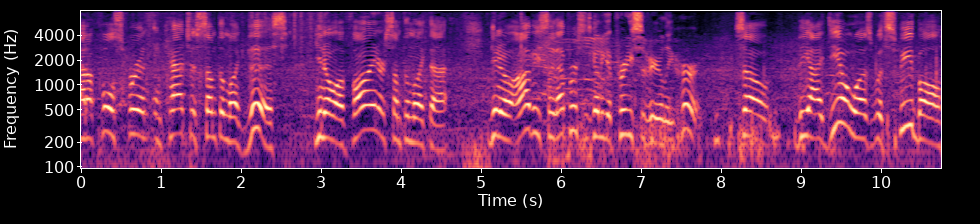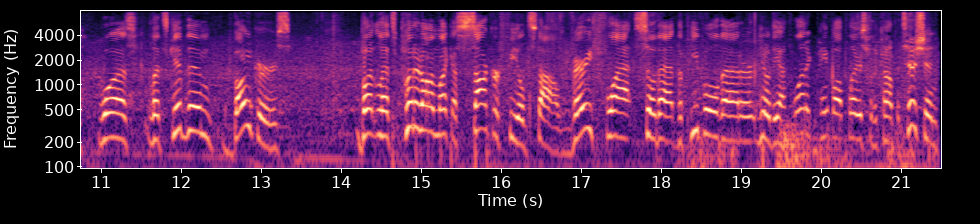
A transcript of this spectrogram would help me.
at a full sprint and catches something like this, you know, a vine or something like that, you know, obviously that person's going to get pretty severely hurt. So the idea was with speedball was let's give them bunkers, but let's put it on like a soccer field style, very flat, so that the people that are, you know, the athletic paintball players for the competition,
